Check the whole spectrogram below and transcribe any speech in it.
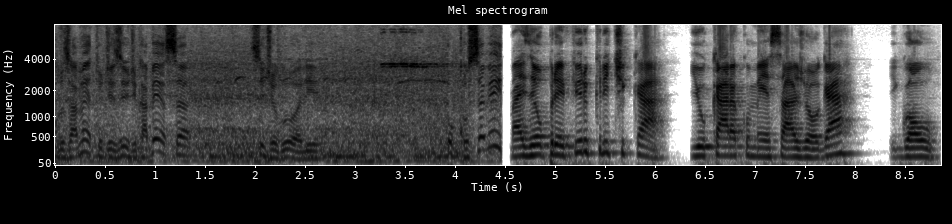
cruzamento, desvio de cabeça. Se jogou ali. O Kusevich. Mas eu prefiro criticar e o cara começar a jogar, igual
